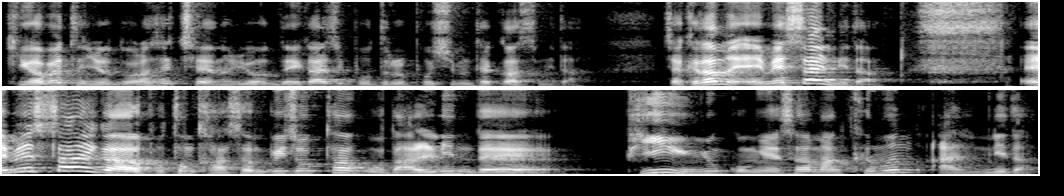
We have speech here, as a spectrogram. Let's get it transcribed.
기가바이트는 요 노란색 채에는 요 네 가지 보드를 보시면 될 것 같습니다. 자 그 다음에 MSI입니다. MSI가 보통 가성비 좋다고 난리인데 B660에서만큼은 아닙니다.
